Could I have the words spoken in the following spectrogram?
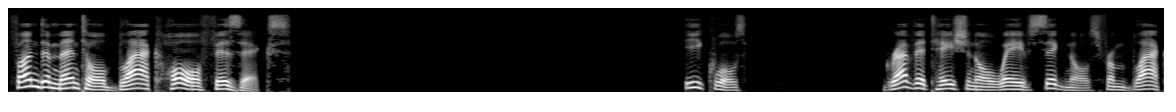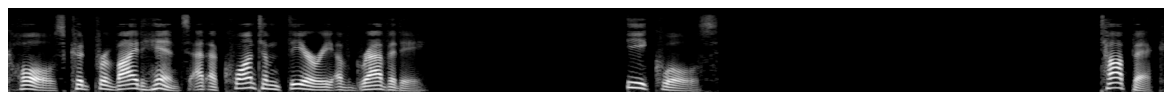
Fundamental black hole physics equals Gravitational wave signals from black holes could provide hints at a quantum theory of gravity. equals Topic:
